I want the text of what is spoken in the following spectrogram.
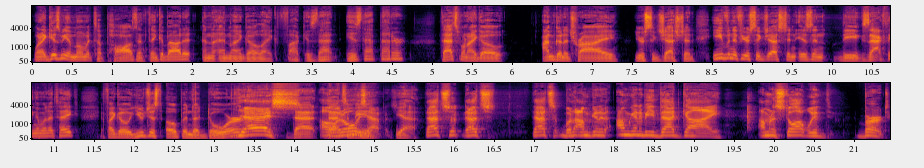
when it gives me a moment to pause and think about it, and and I go like, fuck, is that is that better? That's when I go, I'm gonna try your suggestion, even if your suggestion isn't the exact thing I'm gonna take. If I go, you just opened a door. Yes. That oh, that it always me- happens. Yeah. That's that's that's what I'm gonna I'm gonna be that guy. I'm gonna start with Bert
